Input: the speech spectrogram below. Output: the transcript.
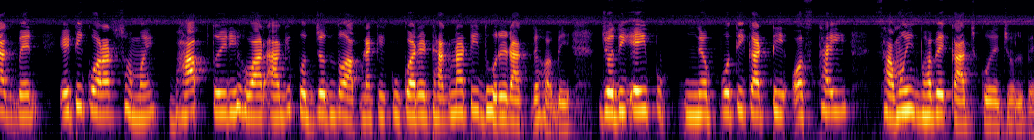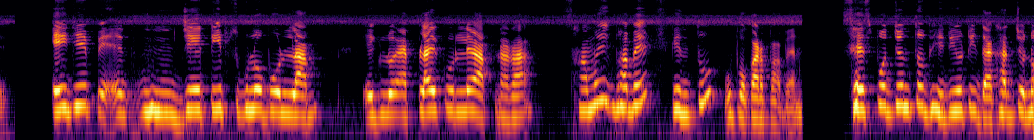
রাখবেন এটি করার সময় ভাপ তৈরি হওয়ার আগে পর্যন্ত আপনাকে কুকারের ঢাকনাটি ধরে রাখতে হবে, যদি এই প্রতিকারটি অস্থায়ী সাময়িকভাবে কাজ করে চলবে। এই যে যে টিপসগুলো বললাম, এগুলো অ্যাপ্লাই করলে আপনারা সাময়িকভাবে কিন্তু উপকার পাবেন। শেষ পর্যন্ত ভিডিওটি দেখার জন্য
